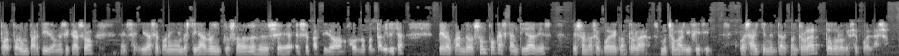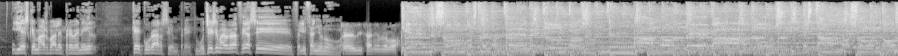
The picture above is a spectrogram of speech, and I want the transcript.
por, un partido. En ese caso, enseguida se ponen a investigarlo, incluso ese, ese partido a lo mejor no contabiliza, pero cuando son pocas cantidades, eso no se puede controlar, es mucho más difícil. Pues hay que intentar controlar todo lo que se pueda. Y es que más vale prevenir que curar siempre. Muchísimas gracias y feliz año nuevo. Feliz año nuevo. ¿Quiénes somos? ¿De dónde venimos? ¿A dónde vamos? ¿Estamos solos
